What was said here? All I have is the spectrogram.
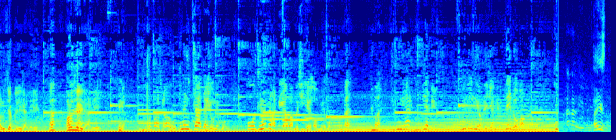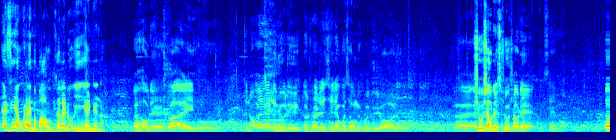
ကဲဘာဘာလို့ကြပ်ပေးတာလဲဟမ်ဘာလို့ကြိုက်တာလဲဟေ့ဒီပတ်တော့နှိမ့်ချတဲ့ယုံနေပေါ့ကိုချမ်းသာတရားပါမရှိတဲ့ကောင်ပဲပေါ့ဟမ်ဒီမှာဒီနေရာလူပြက်တယ်မိမိတရားလေးရက်နေတိတ်တော့ပါမလားပေါ့အဲ့အဲ့စင်ကဥက္ကလိုက်မပါဘူးဇက်လိုက်တို့အရင်ရိုက်နေတာအဲဟုတ်တယ်သူကအဲ့ဟိုကျွန်တော်အဲ့အဲ့လိုမျိုးလေ no traditional ဝတ်စုံတွေဝတ်ပြီးတော့အဲ့လိုအဲရှိုးလျှောက်တဲ့ဆင်ပေါ့ အဲ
